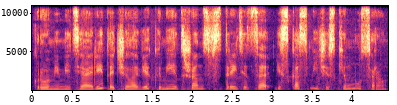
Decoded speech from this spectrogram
Кроме метеорита, человек имеет шанс встретиться и с космическим мусором.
